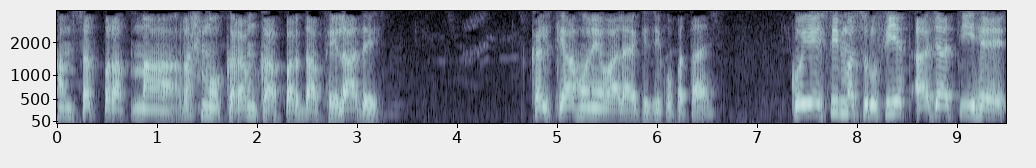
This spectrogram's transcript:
ہم سب پر اپنا رحم و کرم کا پردہ پھیلا دے۔ کل کیا ہونے والا ہے کسی کو پتا ہے؟ کوئی ایسی مصروفیت آ جاتی ہے،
